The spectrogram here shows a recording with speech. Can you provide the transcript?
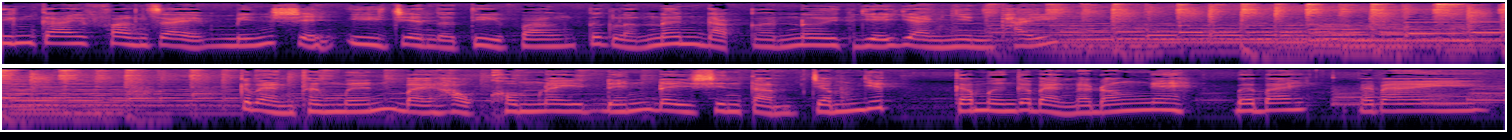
应该放在明显意见的地方, tức là nên đặt ở nơi dễ dàng nhìn thấy. Các bạn thân mến, bài học hôm nay đến đây xin tạm chấm dứt. Cảm ơn các bạn đã đón nghe. Bye bye. Bye bye.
